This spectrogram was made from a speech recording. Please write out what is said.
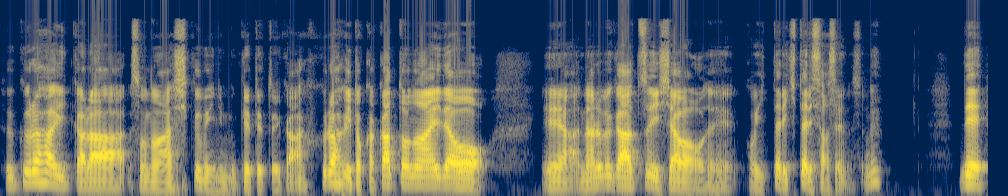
ふくらはぎからその足首に向けてというか、ふくらはぎとかかとの間を、えー、なるべく熱いシャワーをね、こう行ったり来たりさせるんですよね。で、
